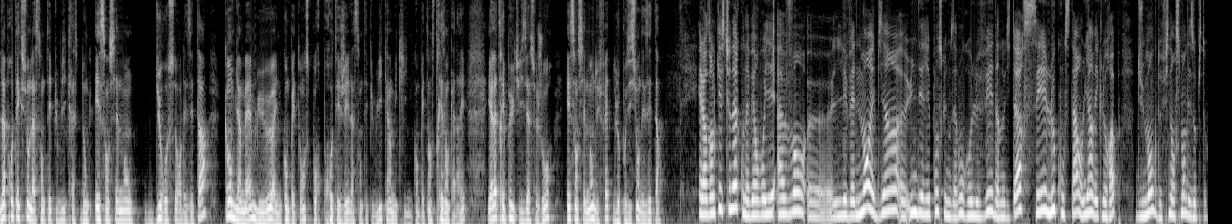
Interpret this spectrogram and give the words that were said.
La protection de la santé publique reste donc essentiellement du ressort des États, quand bien même l'UE a une compétence pour protéger la santé publique, hein, mais qui est une compétence très encadrée, et elle a très peu utilisée à ce jour, essentiellement du fait de l'opposition des États. Et alors dans le questionnaire qu'on avait envoyé avant euh, l'événement, eh euh, une des réponses que nous avons relevées d'un auditeur, c'est le constat en lien avec l'Europe du manque de financement des hôpitaux.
